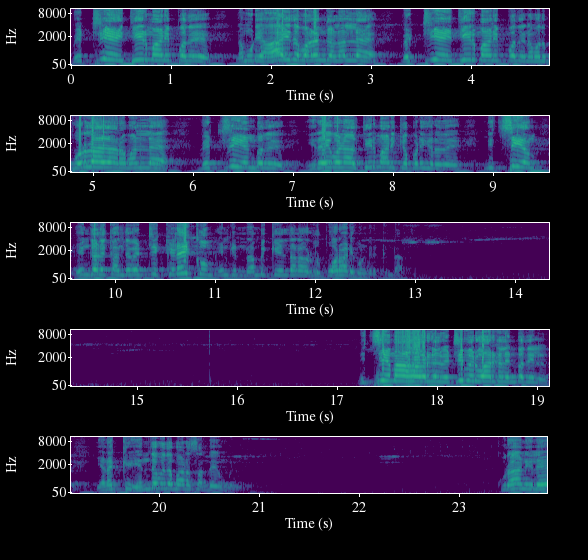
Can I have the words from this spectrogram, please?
வெற்றியை தீர்மானிப்பது நம்முடைய ஆயுத வளங்கள் அல்ல. வெற்றியை தீர்மானிப்பது நமது பொருளாதாரம் அல்ல. வெற்றி என்பது இறைவனால் தீர்மானிக்கப்படுகிறது. நிச்சயம் எங்களுக்கு அந்த வெற்றி கிடைக்கும் என்கிற நம்பிக்கையில் தான் அவர்கள் போராடி கொண்டிருக்கின்றார்கள். நிச்சயமாக அவர்கள் வெற்றி பெறுவார்கள் என்பதில் எனக்கு எந்த விதமான சந்தேகமும் இல்லை. குரானிலே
